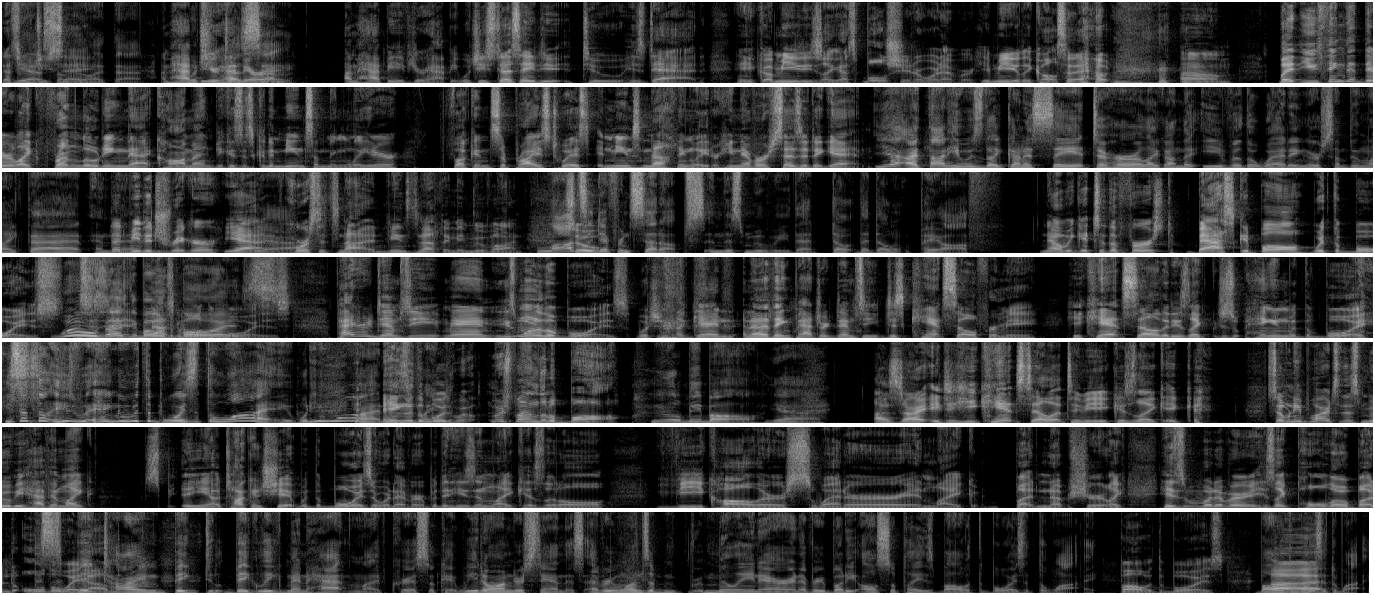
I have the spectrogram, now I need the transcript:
That's yeah, what you something say. like that. I'm happy Which you're happy. I'm, I'm happy if you're happy, which he does say to, to his dad. And he immediately he's like, "That's bullshit" or whatever. He immediately calls it out. um, but you think that they're like front loading that comment because it's going to mean something later? Fucking surprise twist! It means nothing later. He never says it again. Yeah, I thought he was like gonna say it to her like on the eve of the wedding or something like that. And That'd be the trigger. Yeah, Yeah. of course it's not. It means nothing. They move on. Lots So- of different setups in this movie that don't that don't pay off. Now we get to the first basketball with the boys. Woo, This is it. basketball with the boys. Patrick Dempsey, man, he's one of the boys. Which again, another thing Patrick Dempsey just can't sell for me. He can't sell that he's like just hanging with the boys. He's at the he's hanging with the boys at the Y. What do you want? hanging He's with the boys. We're, we're just playing a little ball. A Little b-ball. Yeah. I'm sorry, it, he can't sell it to me because like it, so many parts of this movie have him like sp- you know talking shit with the boys or whatever, but then he's in like his little V collar sweater and like button up shirt, like his whatever his like polo buttoned all This the way big up. Big time, big big league Manhattan life, Chris. Okay, we don't understand this. Everyone's a millionaire, and everybody also plays ball with the boys at the Y. Ball with the boys. Ball with the Uh, boys at the Y.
